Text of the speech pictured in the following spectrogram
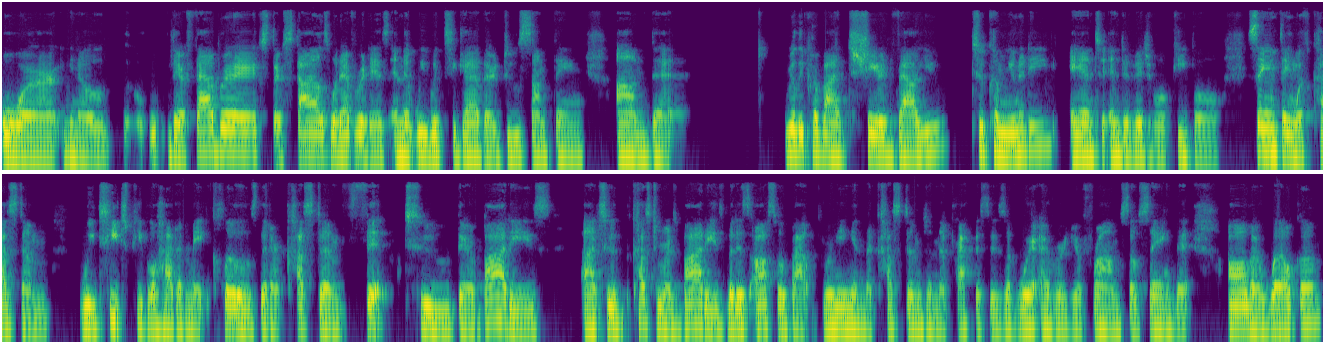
or you know their fabrics their styles whatever it is and that we would together do something um, that really provide shared value to community and to individual people. Same thing with custom. We teach people how to make clothes that are custom fit to their bodies, uh, to customers' bodies, but it's also about bringing in the customs and the practices of wherever you're from. So saying that all are welcome.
